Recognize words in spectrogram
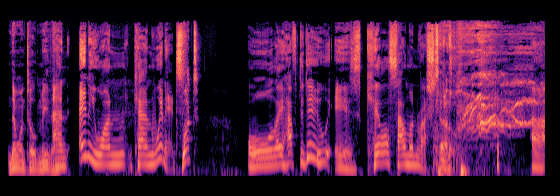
No one told me that. And anyone can win it. what? All they have to do is kill Salman Rushdie. Oh, uh,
